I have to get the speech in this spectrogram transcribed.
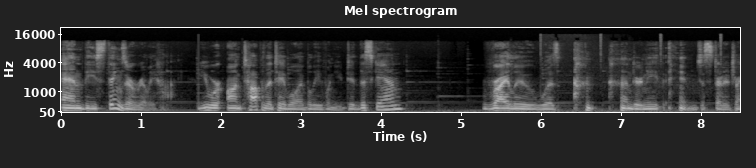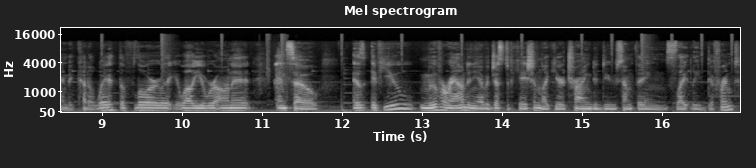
and these things are really high. You were on top of the table, I believe, when you did the scan. Rylu was underneath and just started trying to cut away at the floor while you were on it. And so, as, if you move around and you have a justification, like you're trying to do something slightly different,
